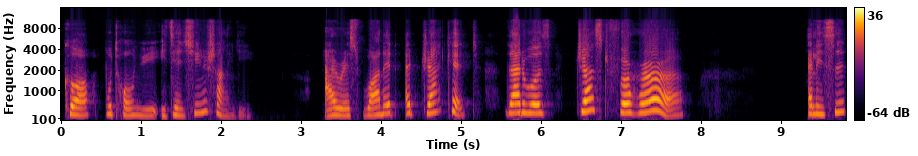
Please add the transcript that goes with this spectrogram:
可不同于一件新上衣。Iris wanted a jacket that was just for her. 爱丽丝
